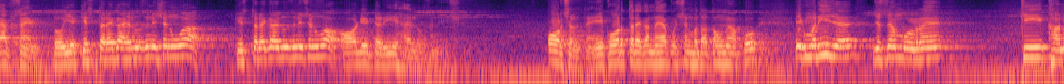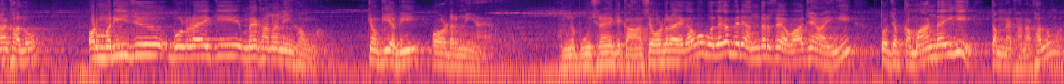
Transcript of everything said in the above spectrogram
एबसेंट तो ये किस तरह का हेलुजिनेशन हुआ? किस तरह का हेलुजिनेशन हुआ? ऑडिटरी हेलुजिनेशन और चलते हैं। एक और तरह का नया क्वेश्चन बताता हूँ मैं आपको। एक मरीज़ है, जिससे हम बोल रहे हैं कि खाना खा लो। और मरीज़ बोल रहा है कि मैं खाना नहीं खाऊँगा, क्योंकि अभी ऑर्डर नहीं आया। हमने पूछ रहे हैं कि कहाँ से ऑर्डर आएगा? वो बोलेगा, मेरे अंदर से आवाज़ें आएँगी तो जब कमांड आएगी, तब मैं खाना खा लूँगा।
